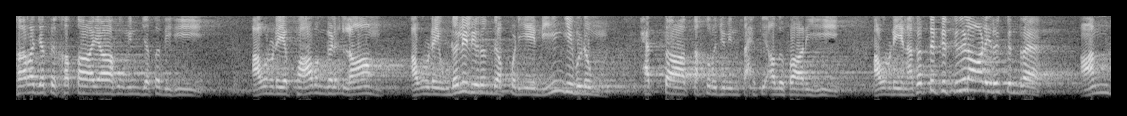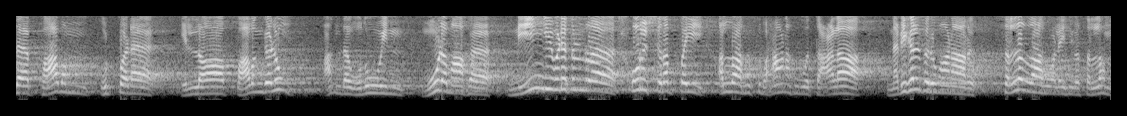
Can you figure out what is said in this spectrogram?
ஹரஜத் ஹத்தாயாஹு மின் ஜசதிஹி அவனுடைய பாவங்கள் எல்லாம் அவனுடைய உடலில் இருந்து அப்படியே நீங்கிவிடும். ஹத்தா தஹ்ருஜுவின் தஹ்தி அவனுடைய நகத்துக்கு கீழால் இருக்கின்ற அந்த பாவம் உட்பட எல்லா பாவங்களும் அந்த உதுவின் மூலமாக நீங்கி விடுகின்ற ஒரு சிறப்பை அல்லாஹு சுப்ஹானஹு நபிகள் பெருமானார் ஸல்லல்லாஹு அலஹி வசல்லம்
